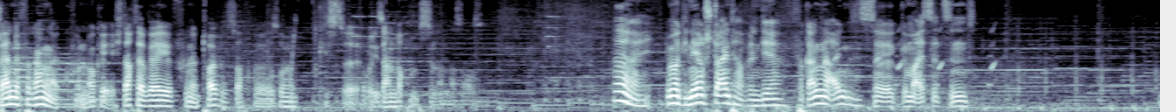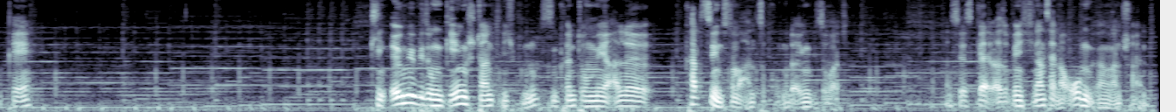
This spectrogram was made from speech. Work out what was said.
Steine Vergangenheit gefunden. Okay, ich dachte, er wäre hier für eine Teufelswaffe so eine Kiste, aber die sahen doch ein bisschen anders aus. Ah, imaginäre Steintafeln, in der vergangene Ereignisse gemeißelt sind. Okay. Klingt irgendwie wie so ein Gegenstand, den ich benutzen könnte, um mir alle Cutscenes noch mal anzugucken oder irgendwie sowas. Das ist Geld. Also bin ich die ganze Zeit nach oben gegangen anscheinend.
